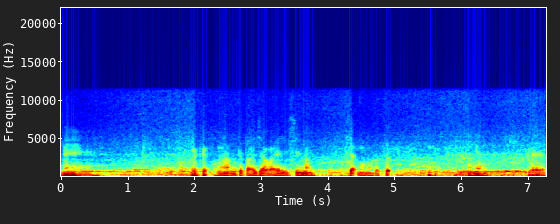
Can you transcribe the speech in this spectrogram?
nih. Kakek mana kita aja lah di sini. Mana kakek? Ini, kayak,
